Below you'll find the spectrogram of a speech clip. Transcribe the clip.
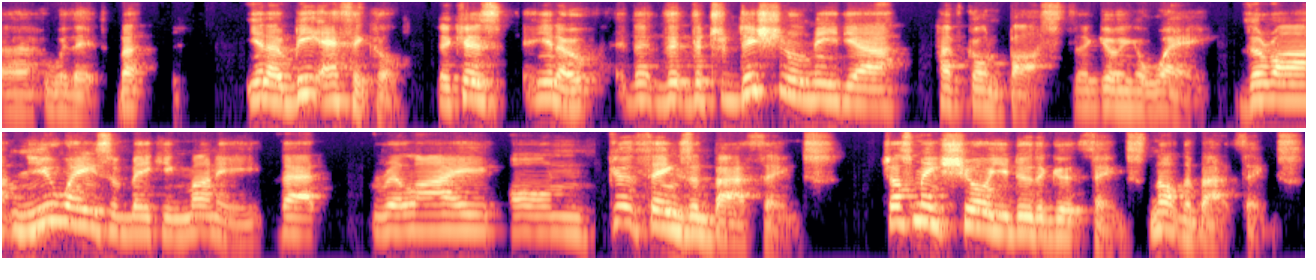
uh, with it. But you know, be ethical because you know the, the, the, traditional media have gone bust. They're going away. There are new ways of making money that rely on good things and bad things. Just make sure you do the good things not the bad things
